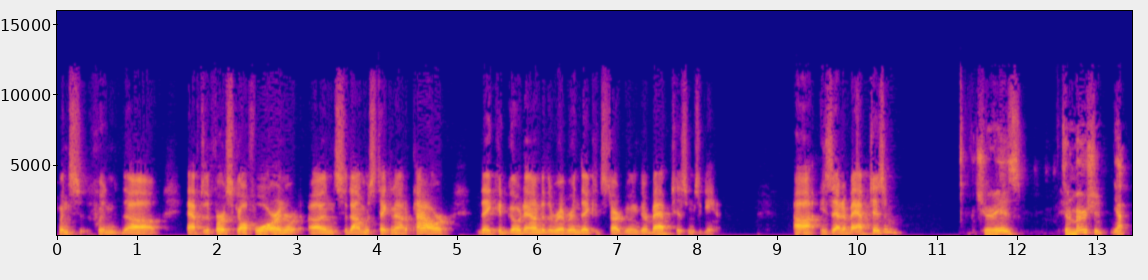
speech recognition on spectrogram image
When, when uh, after the first Gulf War and, uh, and Saddam was taken out of power, they could go down to the river and they could start doing their baptisms again. Uh, is that a baptism? It sure is. It's an immersion. Yep.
